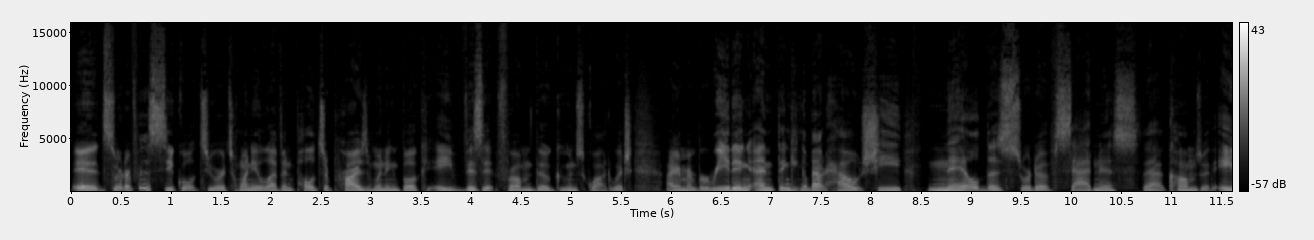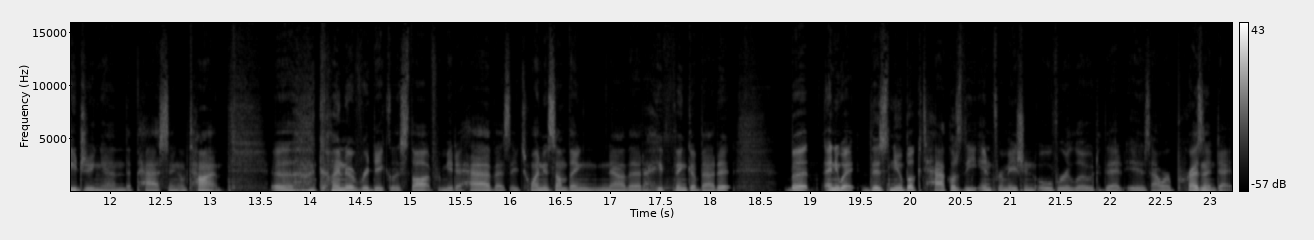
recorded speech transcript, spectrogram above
It's sort of a sequel to her 2011 Pulitzer Prize winning book, A Visit from the Goon Squad, which I remember reading and thinking about how she nailed the sort of sadness that comes with aging and the passing of time. A kind of ridiculous thought for me to have as a 20 something now that I think about it. But anyway, this new book tackles the information overload that is our present day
